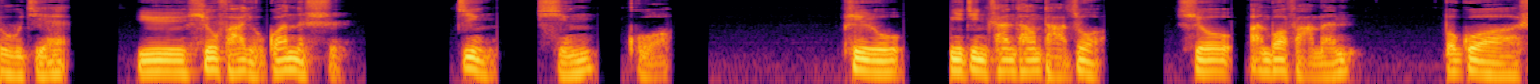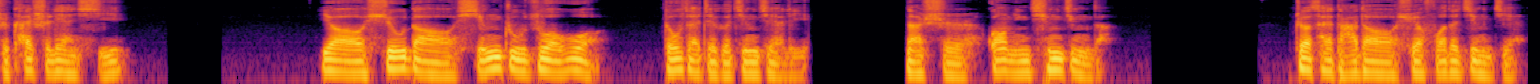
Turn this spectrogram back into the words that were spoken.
五节，与修法有关的事，静、行、果。譬如你进禅堂打坐，修安波法门，不过是开始练习。要修到行住坐卧都在这个境界里，那是光明清净的，这才达到学佛的境界。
